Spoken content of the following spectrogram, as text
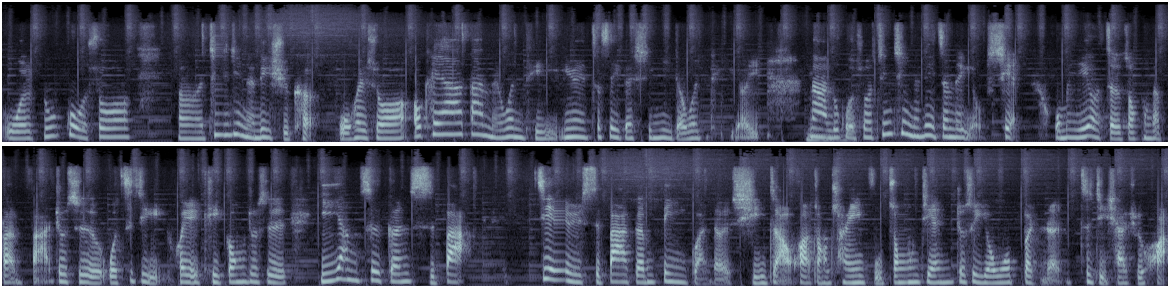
我如果说。呃，经济能力许可，我会说 OK 啊，当然没问题，因为这是一个心意的问题而已。那如果说经济能力真的有限，我们也有折中的办法，就是我自己会提供，就是一样是跟 SPA。介于 SPA 跟殡仪馆的洗澡、化妆、穿衣服中间，就是由我本人自己下去画。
